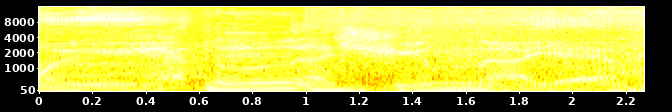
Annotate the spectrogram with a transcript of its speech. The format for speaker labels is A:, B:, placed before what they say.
A: Мы начинаем.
